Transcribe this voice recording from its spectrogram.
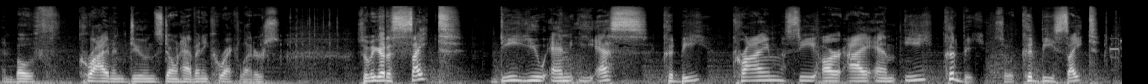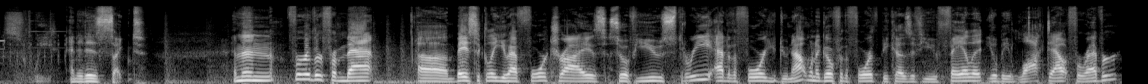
and both crime and dunes don't have any correct letters. So we go to site, D U N E S, could be. Crime, C R I M E, could be. So it could be site. Sweet. And it is site. And then further from that, uh, basically you have four tries. So if you use three out of the four, you do not want to go for the fourth because if you fail it, you'll be locked out forever.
